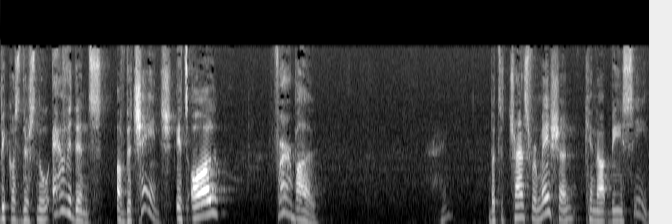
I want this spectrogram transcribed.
Because there's no evidence of the change. It's all verbal. But the transformation cannot be seen.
